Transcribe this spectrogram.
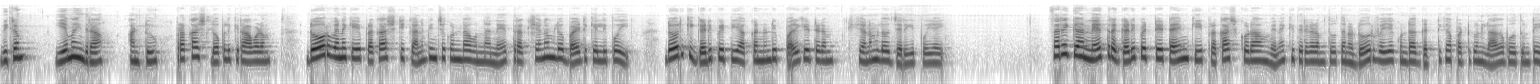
విక్రమ్ ఏమైందిరా? అంటూ ప్రకాష్ లోపలికి రావడం డోర్ వెనకే ప్రకాష్కి కనిపించకుండా ఉన్న నేత్ర క్షణంలో బయటికెళ్ళిపోయి డోర్కి గడిపెట్టి అక్కడి నుండి పరిగెట్టడం క్షణంలో జరిగిపోయాయి. సరిగ్గా నేత్ర గడిపెట్టే టైంకి ప్రకాష్ కూడా వెనక్కి తిరగడంతో తన డోర్ వేయకుండా గట్టిగా పట్టుకుని లాగబోతుంటే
